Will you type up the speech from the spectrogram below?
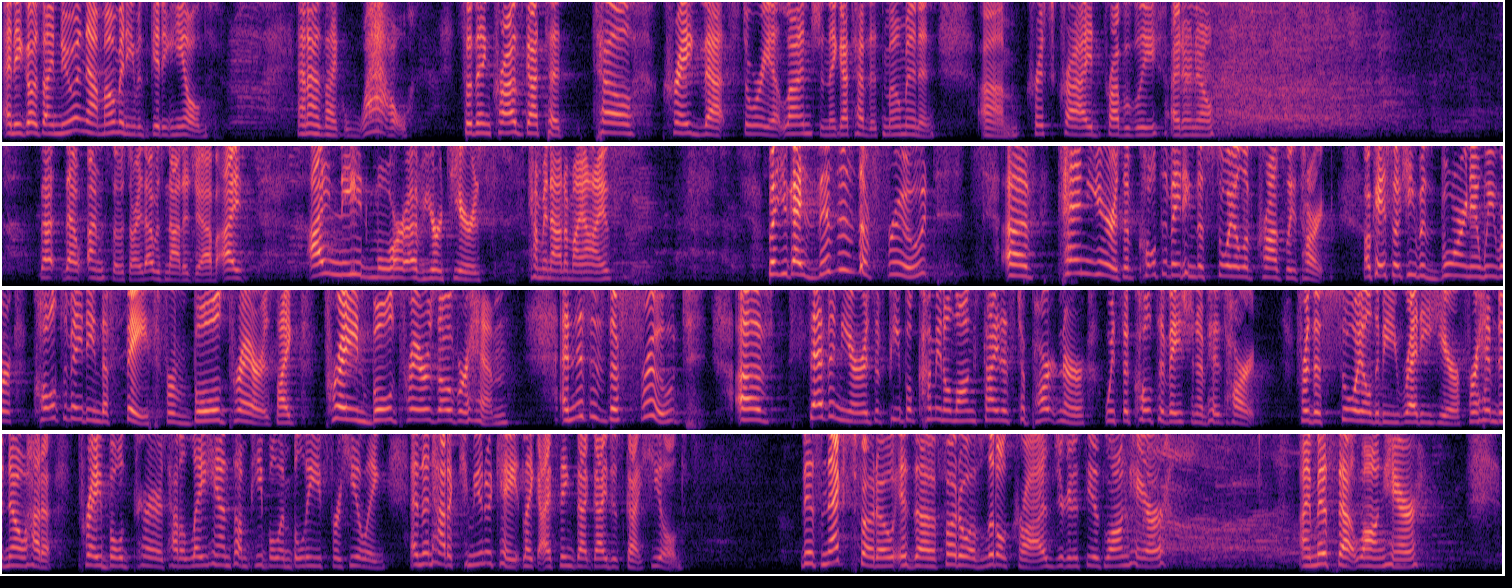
And he goes, I knew in that moment he was getting healed. And I was like, Wow. So then Kraz got to tell Craig that story at lunch, and they got to have this moment, and um, Chris cried probably. I don't know. that, that, I'm so sorry. That was not a jab. I, I need more of your tears coming out of my eyes. But you guys, this is the fruit of 10 years of cultivating the soil of Crosley's heart. Okay, so he was born and we were cultivating the faith for bold prayers, like praying bold prayers over him. And this is the fruit of seven years of people coming alongside us to partner with the cultivation of his heart for the soil to be ready here, for him to know how to pray bold prayers, how to lay hands on people and believe for healing, and then how to communicate. Like, I think that guy just got healed. This next photo is a photo of little Kraz. You're gonna see his long hair. I miss that long hair.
